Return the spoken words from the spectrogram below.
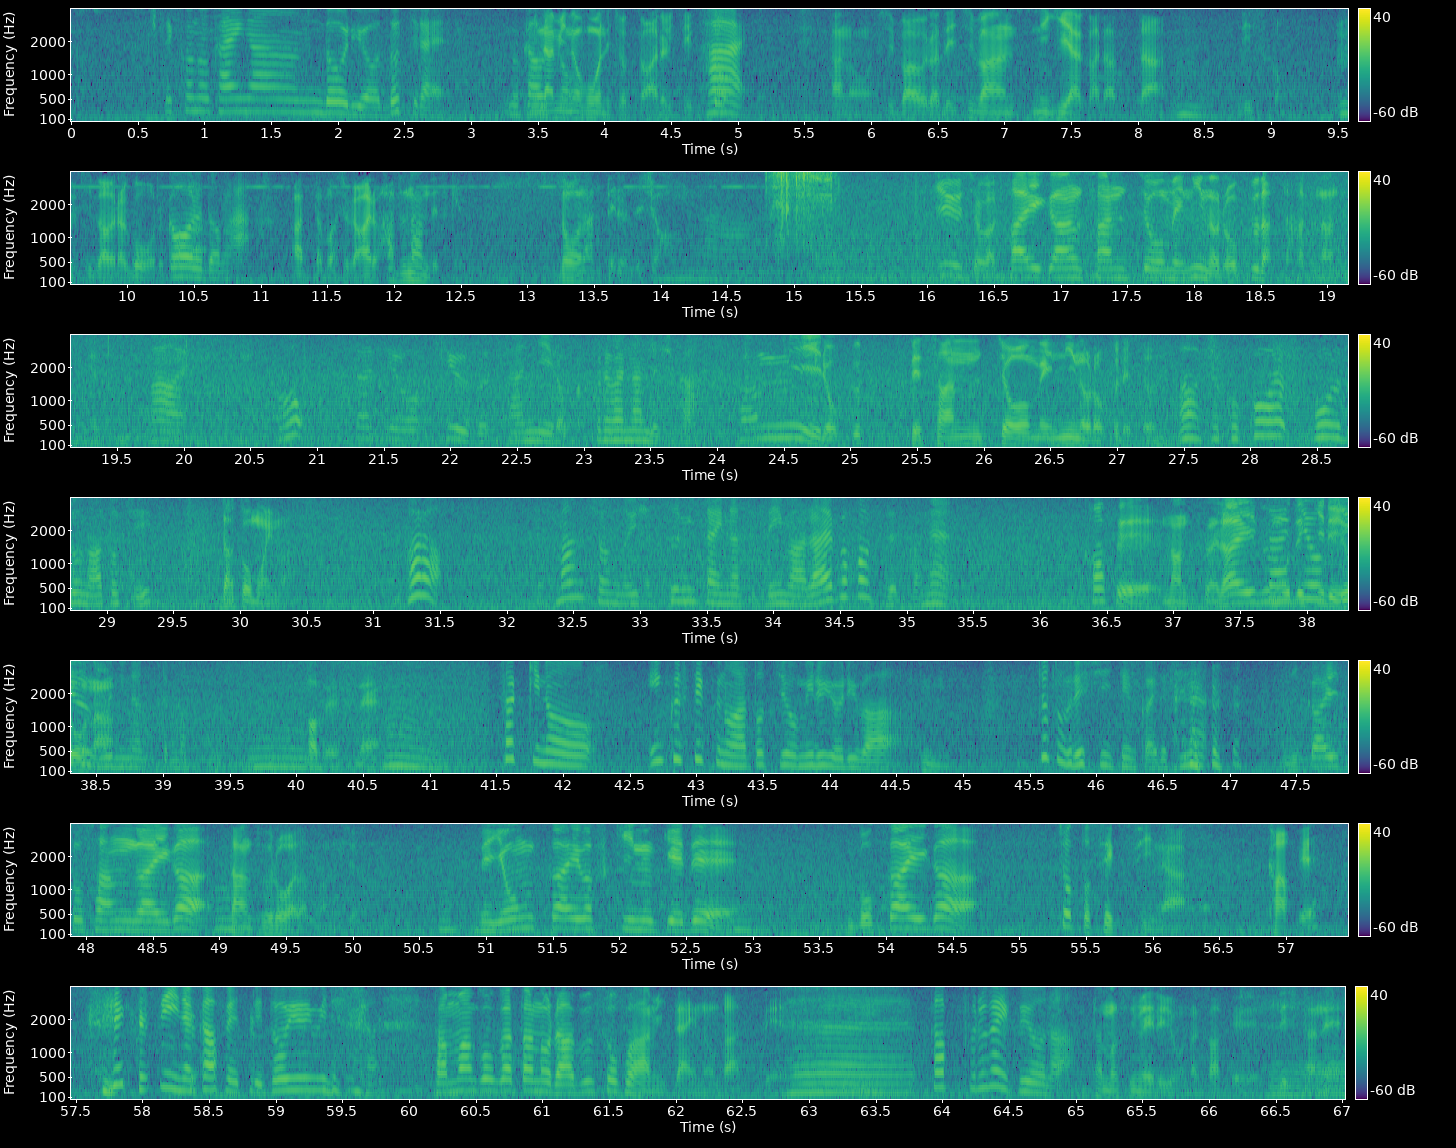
でこの海岸通りをどちらへ向かう南の方にちょっと歩いていくと、はい、あの芝浦で一番賑やかだったディスコ、うん、芝浦ゴールドゴールドが。あった場所があるはずなんですけどどうなってるんでしょう？住所が海岸3丁目2の6だったはずなんですけど。はい。おスタジオキューブ326これは何でしょうか326って3丁目2の6ですよね。あじゃあここはゴールドの跡地？だと思います。あら。マンションの一室みたいになってて今ライブハウスですかね？カフェなんですかね。ライブもできるようなになってます。カフェですね、うん、さっきのインクスティックの跡地を見るよりは、うん、ちょっと嬉しい展開ですね。2階と3階がダンスフロアだったんですよ、うん、で4階は吹き抜けで、5階がちょっとセクシーなカフェ。セクシーなカフェってどういう意味ですか？卵型のラブソファーみたいのがあって、うん、カップルが行くような。楽しめるようなカフェでしたね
